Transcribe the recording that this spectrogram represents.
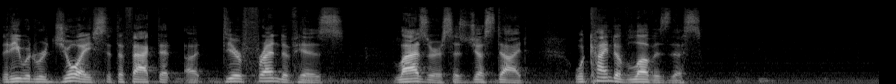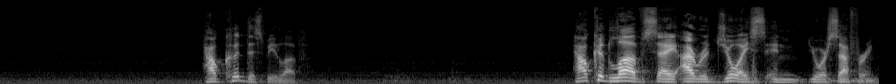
That he would rejoice at the fact that a dear friend of his, Lazarus, has just died. What kind of love is this? How could this be love? How could love say, I rejoice in your suffering?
